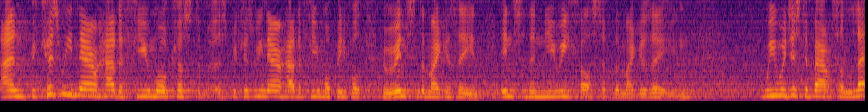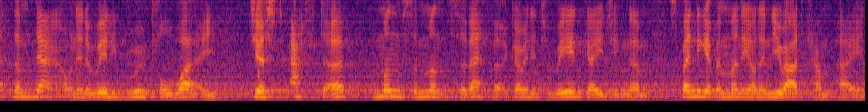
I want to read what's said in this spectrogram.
And because we now had a few more customers, because we now had a few more people who were into the magazine, into the new ethos of the magazine, we were just about to let them down in a really brutal way just after months and months of effort going into re engaging them, spending it with money on a new ad campaign,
